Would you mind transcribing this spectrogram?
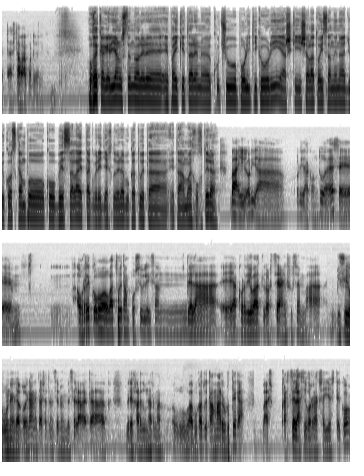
eta ez dago akordiorik. Horrek agerian usten du alere epaiketaren eh, kutsu politiko hori, aski salatua izan dena joko azkampoko bezala eta bere jehdoera bukatu eta eta ama juhtera? Bai, hori da, hori da kontua, ez? E, aurreko batzuetan posible izan dela e, akordio bat lortzea, hain zuzen, ba, bizi dugun eragoeran, eta esaten zenuen bezala, eta bere jardun armak bukatu eta amar urtera, ba, kartzela zigorrak saiesteko,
